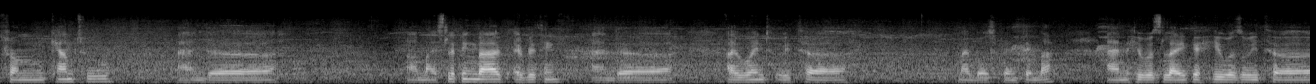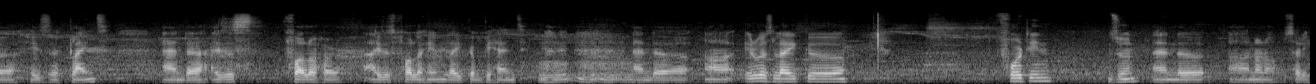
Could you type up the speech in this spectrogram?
from Camp 2 and uh, uh, my sleeping bag, everything, and uh, I went with uh, my boss friend Temba, and he was like he was with uh, his clients, and uh, I just follow her. I just follow him like behind, and uh, uh, it was like. Uh, 14 June and uh, uh, no no sorry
